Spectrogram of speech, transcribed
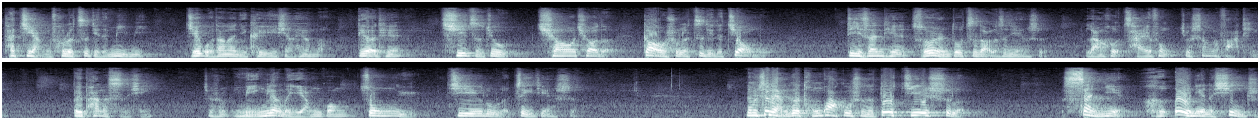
他讲出了自己的秘密。结果当然你可以想象到，第二天妻子就悄悄地告诉了自己的教母。第三天所有人都知道了这件事，然后裁缝就上了法庭，被判了死刑。就是明亮的阳光终于揭露了这件事。那么这两个童话故事呢，都揭示了善念和恶念的性质。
